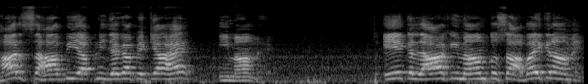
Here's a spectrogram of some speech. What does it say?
ہر صحابی اپنی جگہ پہ کیا ہے؟ امام ہے۔ تو ایک لاکھ امام تو صحابہ کرام ہیں۔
